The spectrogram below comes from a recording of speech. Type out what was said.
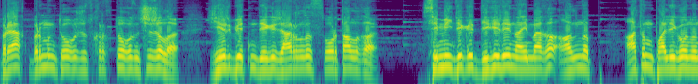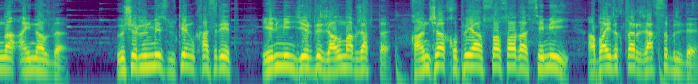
Бірақ 1949 жылы жер бетіндегі жарылыс орталығы семейдегі дегелен аймағы алынып атом полигонына айналды. Өшірілмес үлкен қасірет ел мен жерді жалмап жатты. Қанша құпия ұстаса да семей абайлықтар жақсы білді.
